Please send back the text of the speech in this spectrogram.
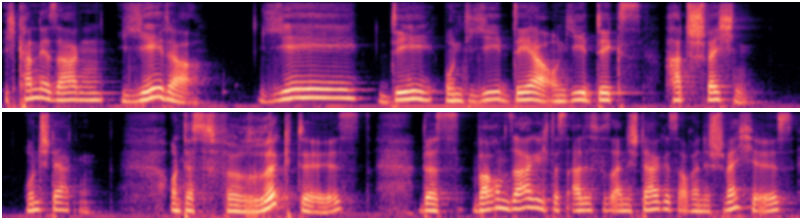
ich kann dir sagen, jeder jede und jeder und jedix hat Schwächen und Stärken. Und das Verrückte ist, dass, warum sage ich, dass alles, was eine Stärke ist, auch eine Schwäche ist?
